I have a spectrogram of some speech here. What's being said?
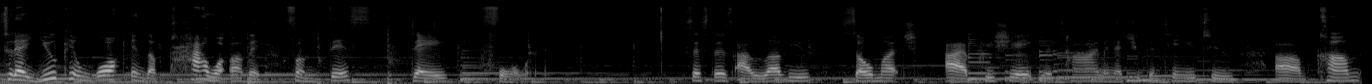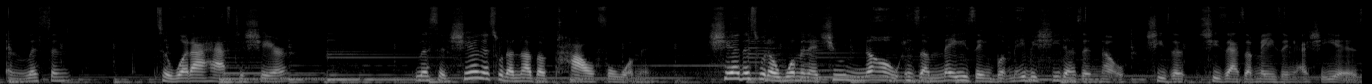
so that you can walk in the power of it from this day forward. Sisters, I love you so much. I appreciate your time and that you continue to um, come and listen to what I have to share. Listen, share this with another powerful woman. Share this with a woman that you know is amazing, but maybe she doesn't know she's a, she's as amazing as she is.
